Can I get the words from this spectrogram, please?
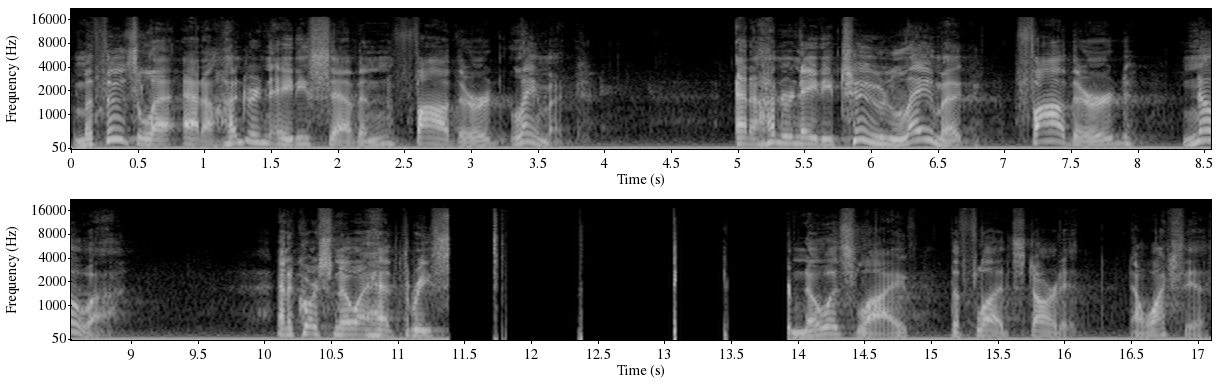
Methuselah at 187 fathered Lamech. At 182, Lamech fathered Noah. And of course, Noah had three Noah's life, the flood started. Now, watch this.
